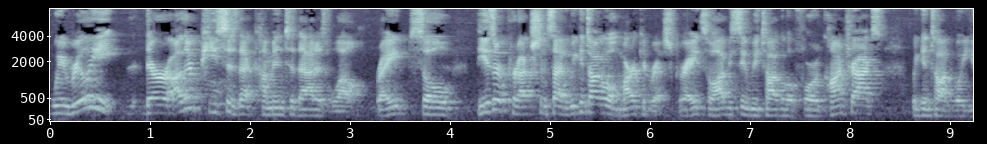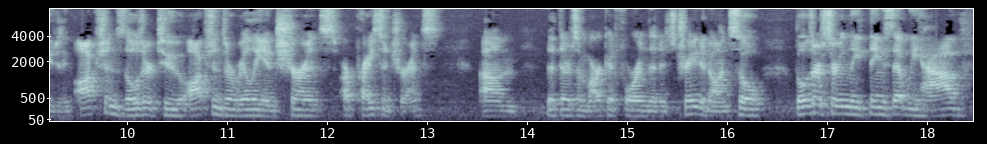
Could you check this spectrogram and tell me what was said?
we really there are other pieces that come into that as well, right? So these are production side. We can talk about market risk, right? So obviously we talk about forward contracts. We can talk about using options. Those are two options are really insurance, our price insurance um, that there's a market for and that it's traded on. So those are certainly things that we have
